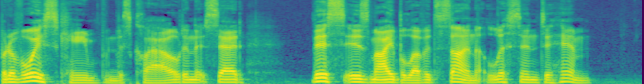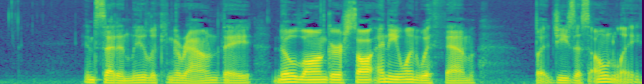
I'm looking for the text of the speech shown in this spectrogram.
But a voice came from this cloud, and it said, this is my beloved Son, listen to him. And suddenly, looking around, they no longer saw anyone with them, but Jesus only.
